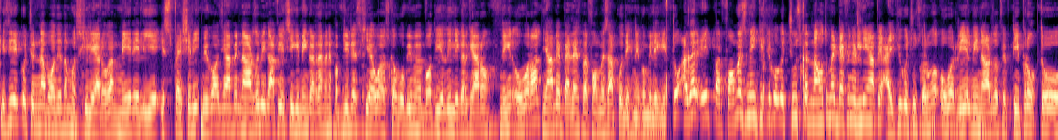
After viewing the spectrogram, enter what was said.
किसी एक को चुनना बहुत ज़्यादा मुश्किल यार होगा, मेरे लिए स्पेशली बिकॉज़ यहाँ पे नार्जो भी काफ़ी अच्छी गेमिंग करता है, मैंने पबजी टेस्ट किया हुआ उसका वो भी मैं बहुत ही जल्दी लेकर के आ रहा हूँ, लेकिन ओवरऑल यहाँ पे बैलेंस परफॉर्मेंस आपको देखने को मिलेगी। तो अगर एक परफॉर्मेंस में किसी को चूज़ करना हो तो मैं डेफिनेटली यहाँ पे आईक्यू को चूज़ करूँगा over Realme Narzo fifty pro तो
